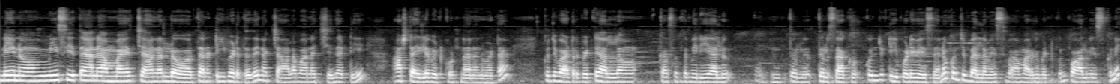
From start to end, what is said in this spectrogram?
నేను మీ సీత అనే అమ్మాయి ఛానల్లో తను టీ పెడుతుంది. నాకు చాలా బాగా నచ్చింది ఆ టీ. ఆ స్టైల్లో పెట్టుకుంటున్నాను అనమాట కొంచెం వాటర్ పెట్టి అల్లం కాసంత మిరియాలు తులి తులసాకు కొంచెం టీ పొడి వేసాను. కొంచెం బెల్లం వేసి బాగా మరగబెట్టుకుని పాలు వేసుకుని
